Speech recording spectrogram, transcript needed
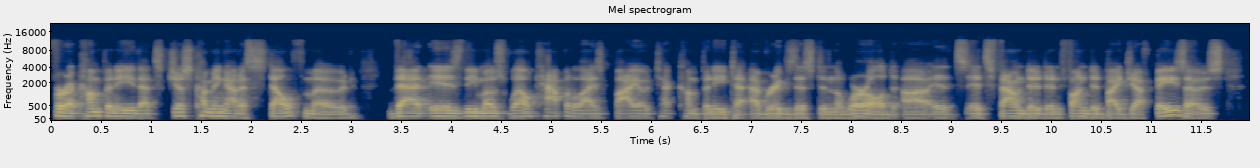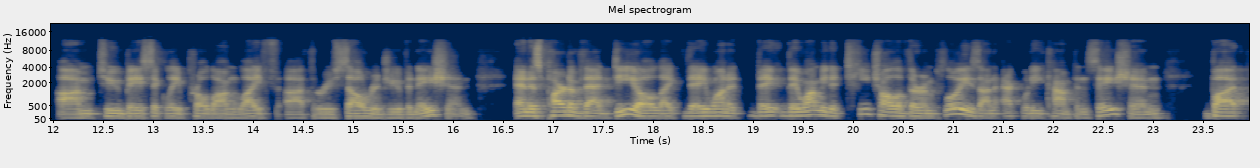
for a company that's just coming out of stealth mode that is the most well capitalized biotech company to ever exist in the world. Uh, it's it's founded and funded by Jeff Bezos, um, to basically prolong life uh, through cell rejuvenation. And as part of that deal, like they want to, they they want me to teach all of their employees on equity compensation, but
